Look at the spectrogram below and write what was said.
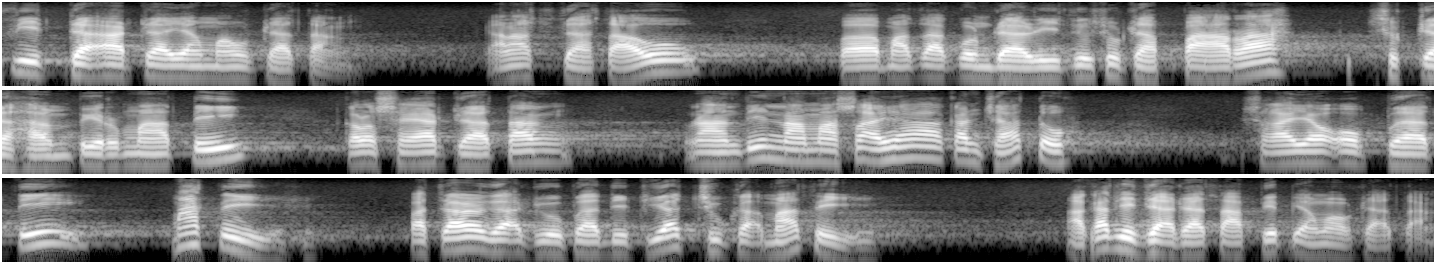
tidak ada yang mau datang. Karena sudah tahu bahwa mata kundali itu sudah parah, sudah hampir mati. Kalau saya datang, nanti nama saya akan jatuh. Saya obati, mati. Padahal nggak diobati dia juga mati. Maka tidak ada tabib yang mau datang.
